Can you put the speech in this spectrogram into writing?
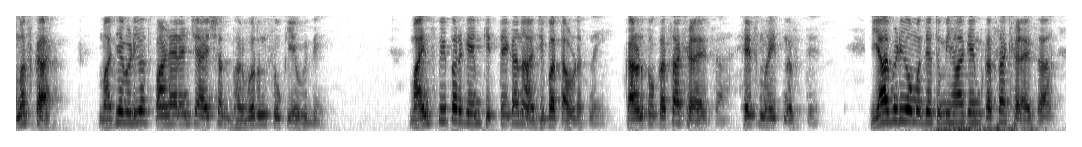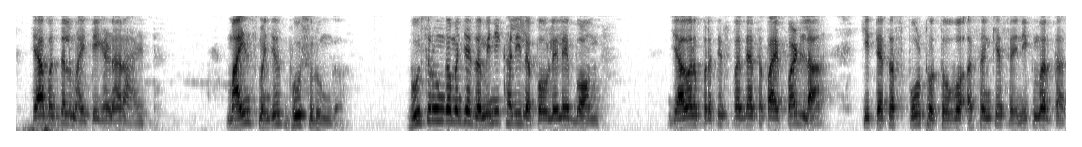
नमस्कार. माझे व्हिडिओज पाहणाऱ्यांच्या आयुष्यात भरभरून सुख येऊ दे. माइन्स पेपर गेम कित्येकांना अजिबात आवडत नाही कारण तो कसा खेळायचा हेच माहीत नसते. या व्हिडिओमध्ये तुम्ही हा गेम कसा खेळायचा त्याबद्दल माहिती घेणार आहेत. माइन्स म्हणजे भूसुरुंग. भूसुरुंग म्हणजे जमिनीखाली लपवलेले बॉम्ब्स ज्यावर प्रतिस्पर्ध्याचा पाय पडला की त्याचा स्फोट होतो व असंख्य सैनिक मरतात.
